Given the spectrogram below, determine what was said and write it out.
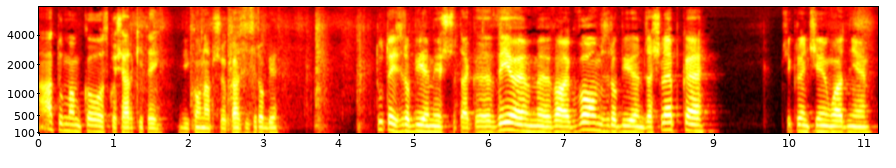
a tu mam koło z kosiarki tej Wikona przy okazji zrobię. Tutaj zrobiłem jeszcze tak, e, wyjąłem wałek WOM, zrobiłem zaślepkę, przykręciłem ładnie.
